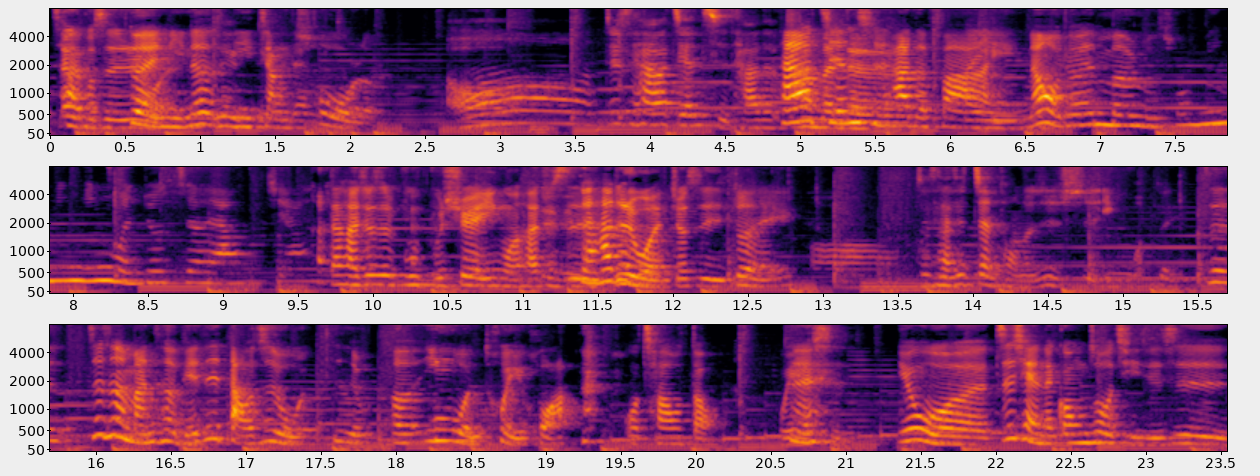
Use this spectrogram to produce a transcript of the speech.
才不是对你那你讲错了，哦，就是他要坚持他的，他要坚持他的发音，然后我就会 murmur 说，明明英文就这样讲，但他就是不不学英文，他就是对他日文就是对。哦，这才是正统的日式英文。对，这这真的蛮特别，这导致我日呃英文退化。我超懂，我也是，因为我之前的工作其实是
